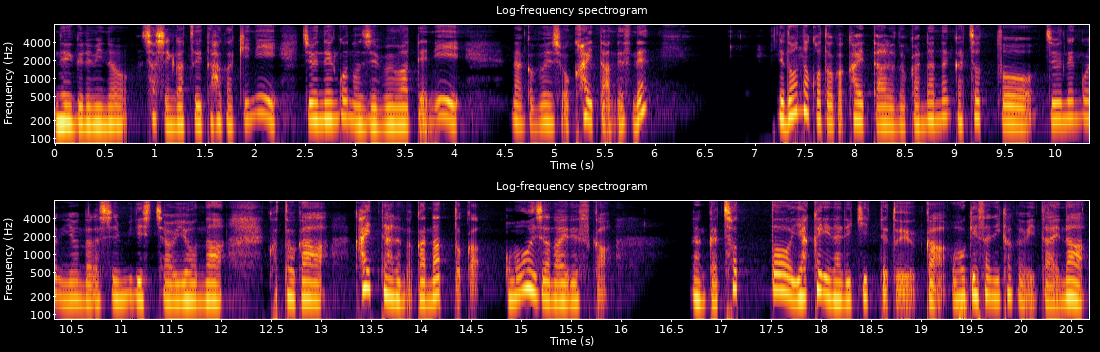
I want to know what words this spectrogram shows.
ぬいぐるみの写真がついたハガキに10年後の自分宛てになんか文章を書いたんですね。で、どんなことが書いてあるのかな？なんかちょっと10年後に読んだらしんみりしちゃうようなことが書いてあるのかなとか思うじゃないですか。なんかちょっと役になりきってというか、大げさに書くみたいな、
